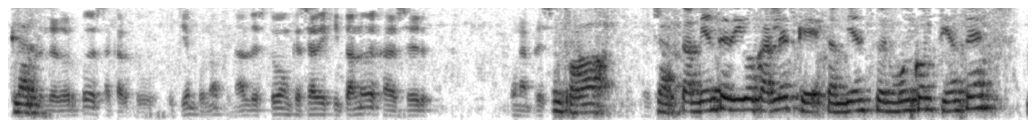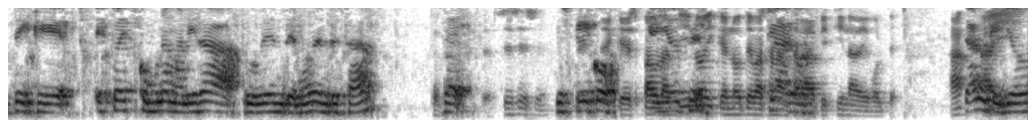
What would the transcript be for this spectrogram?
claro. el emprendedor poder sacar tu, tiempo, ¿no? Al final de esto, aunque sea digital, no deja de ser una empresa. Un trabajo. Claro. También te digo, Carles, que también soy muy consciente de que esto es como una manera prudente, ¿no? De empezar. Totalmente. Sí, sí, sí. Me explico. que es paulatino y que no te vas a lanzar a la piscina de golpe. Ah, claro ahí, que yo...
